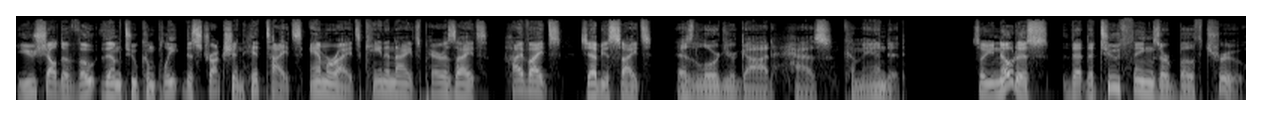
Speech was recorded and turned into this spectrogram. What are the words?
You shall devote them to complete destruction Hittites, Amorites, Canaanites, Perizzites, Hivites, Jebusites, as the Lord your God has commanded. So you notice that the two things are both true.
